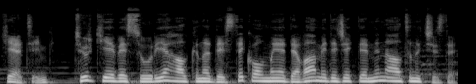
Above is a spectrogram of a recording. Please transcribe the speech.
Keating, Türkiye ve Suriye halkına destek olmaya devam edeceklerinin altını çizdi.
